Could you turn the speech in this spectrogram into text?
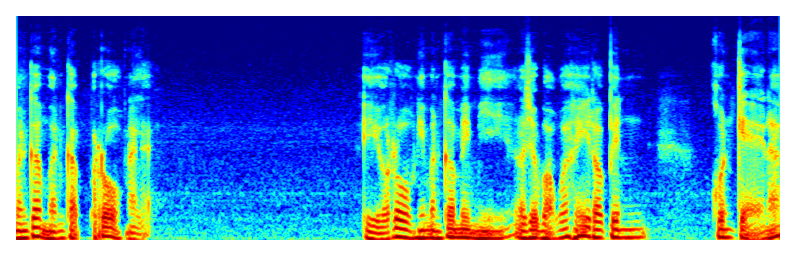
มันก็เหมือนกับโรคนั่นแหละเอโรคนี้มันก็ไม่มี เราจะบอกว่าเฮ้ยเราเป็นคนแก่นะ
